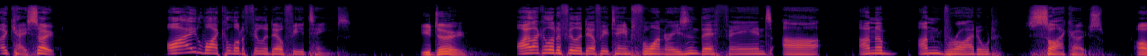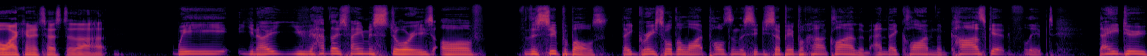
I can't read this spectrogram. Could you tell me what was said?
Okay, so I like a lot of Philadelphia teams. You do. I like a lot of Philadelphia teams for one reason. Their fans are un- unbridled psychos. Oh, I can attest to that. We, you know, you have those famous stories of for the Super Bowls, they grease all the light poles in the city so people can't climb them, and they climb them. Cars get flipped. They do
